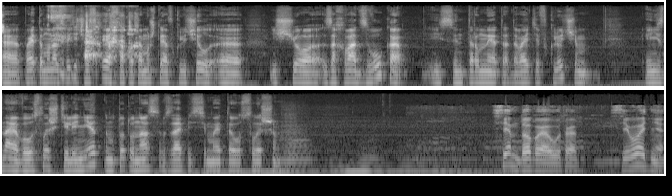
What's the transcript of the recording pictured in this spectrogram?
Э, поэтому у нас, видите, сейчас эхо, потому что я включил э, еще захват звука из интернета. Давайте включим. Я не знаю, вы услышите или нет, но тут у нас в записи мы это услышим. Всем доброе утро. Сегодня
